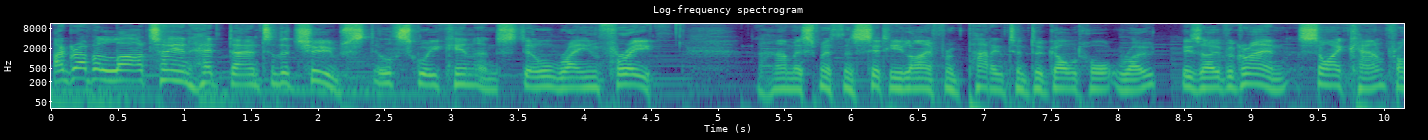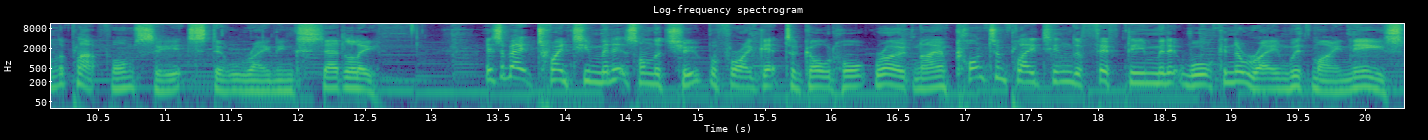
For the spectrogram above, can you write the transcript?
I grab a latte and head down to the tube, still squeaking and still rain free. The Hammersmith and City line from Paddington to Goldhawk Road is overground, so I can, from the platform, see it's still raining steadily. It's about 20 minutes on the tube before I get to Goldhawk Road, and I am contemplating the 15 minute walk in the rain with my knees.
